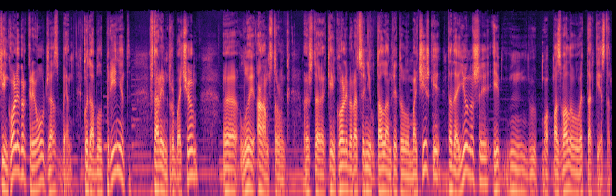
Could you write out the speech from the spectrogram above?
Кинг Оливер Креол Джаз Бенд, куда был принят вторым трубачом э, Луи Армстронг, что Кинг Оливер оценил талант этого мальчишки, тогда юноши, и м, позвал его в этот оркестр.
